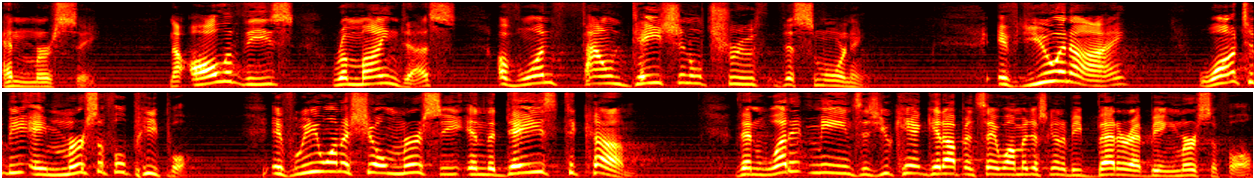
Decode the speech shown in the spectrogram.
and mercy. Now all of these remind us of one foundational truth this morning. If you and I want to be a merciful people, if we want to show mercy in the days to come, then what it means is you can't get up and say, Well, I'm just going to be better at being merciful.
